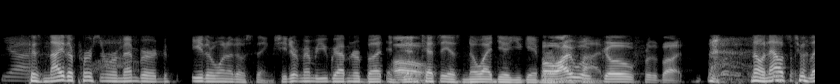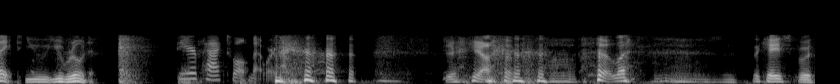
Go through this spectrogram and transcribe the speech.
Yeah. Because neither person remembered either one of those things. She didn't remember you grabbing her butt, and Oh. Jen Kessy has no idea you gave her. Oh, a high I will five. go for the butt. No, now it's too late. You you ruined it. Dear Pac-12 Network. yeah. Let- the case with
